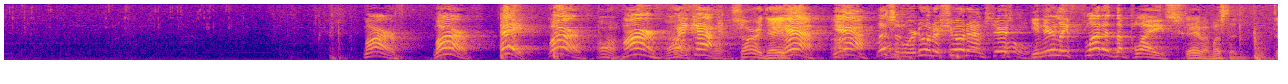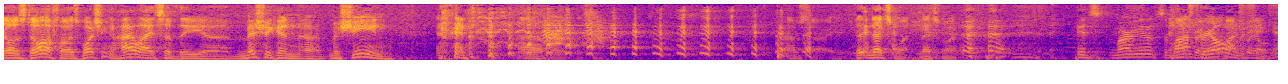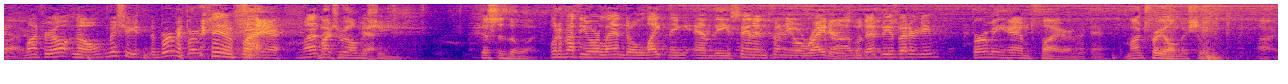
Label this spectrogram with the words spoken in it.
Marv. Marv. Hey, Marv. Marv! Oh. Wake up! Oh, sorry, Dave. Yeah, yeah. Listen, we're doing a show downstairs. You nearly flooded the place. Dave, I must have dozed off. I was watching the highlights of the uh, Michigan uh, machine. And, uh, I'm sorry. The next one. Next one. It's Marv, you know, it's the Montreal, Montreal, Montreal machine. Yeah, Fire. Montreal. No, Michigan. The Birmingham Fire. Mon- Montreal yeah. machine. This is the one. What about the Orlando Lightning and the San Antonio Riders? Uh, Would that be a better game? Birmingham Fire. Okay. Montreal machine. All right.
